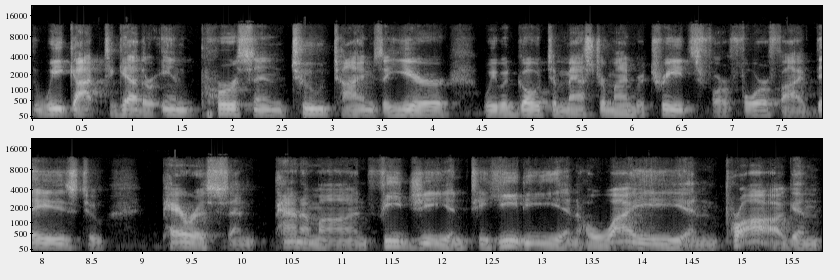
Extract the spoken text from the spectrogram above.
we got together in person two times a year. We would go to mastermind retreats for four or five days to Paris and Panama and Fiji and Tahiti and Hawaii and Prague and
